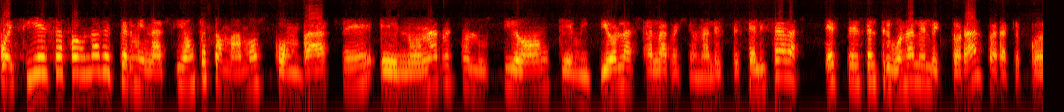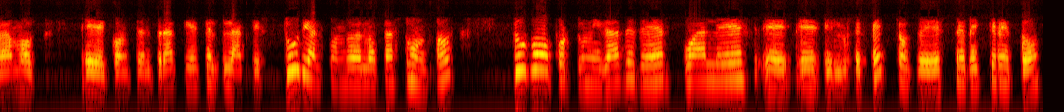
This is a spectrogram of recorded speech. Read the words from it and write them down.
Pues sí, esa fue una determinación que tomamos con base en una resolución que emitió la Sala Regional Especializada. Este es el Tribunal Electoral para que podamos eh, concentrar que es la que estudia el fondo de los asuntos. Tuvo oportunidad de ver cuáles eh, eh, los efectos de este decreto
